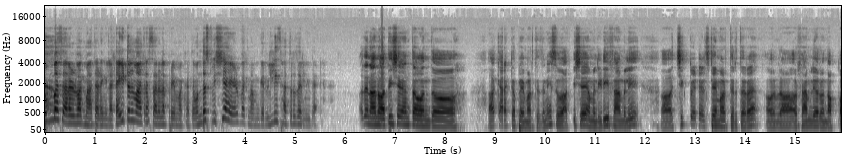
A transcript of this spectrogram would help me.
ತುಂಬಾ ಸರಳವಾಗಿ ಮಾತಾಡಂಗಿಲ್ಲ. ಟೈಟಲ್ ಮಾತ್ರ ಸರಳ ಪ್ರೇಮ ಕತೆ ಒಂದಷ್ಟು ವಿಷಯ ಹೇಳ್ಬೇಕು ನಮಗೆ. ರಿಲೀಸ್ ಹತ್ರದಲ್ಲಿದೆ. ಅದೇ ನಾನು ಅತಿಶಯ ಅಂತ ಒಂದು ಕ್ಯಾರೆಕ್ಟರ್ ಪ್ಲೇ ಮಾಡ್ತಿದ್ದೀನಿ. ಸೊ ಅತಿಶಯ್ ಆಮೇಲೆ ಇಡೀ ಫ್ಯಾಮಿಲಿ ಚಿಕ್ಕಪೇಟೆಯಲ್ಲಿ ಸ್ಟೇ ಮಾಡ್ತಿರ್ತಾರೆ. ಅವ್ರ ಅವ್ರ ಫ್ಯಾಮಿಲಿಯವ್ರ ಒಂದು ಅಪ್ಪ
